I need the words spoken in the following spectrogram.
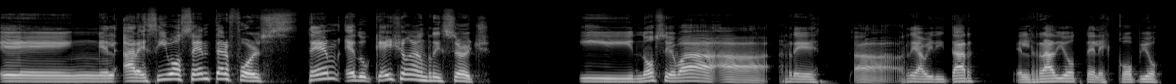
en el Arecibo Center for STEM Education and Research. Y no se va a, a rehabilitar el radiotelescopio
